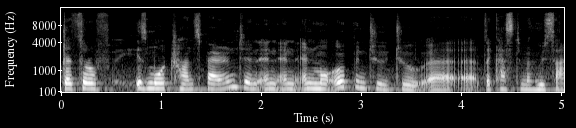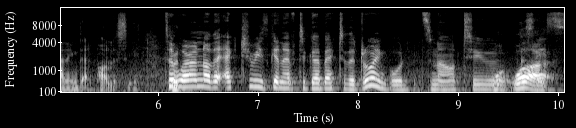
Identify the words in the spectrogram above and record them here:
that sort of is more transparent and, and, and, and more open to, to uh, uh, the customer who's signing that policy. So, But- Warren, are the actuaries going to have to go back to the drawing boards now to Well- well, I- assess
